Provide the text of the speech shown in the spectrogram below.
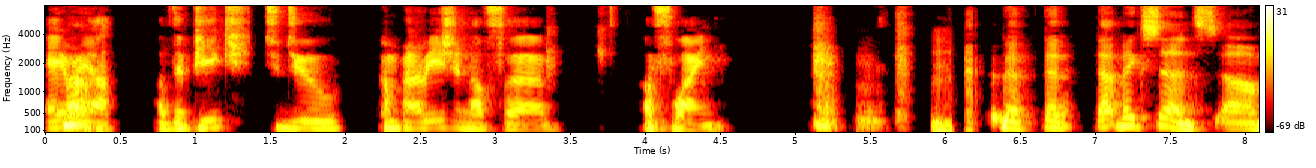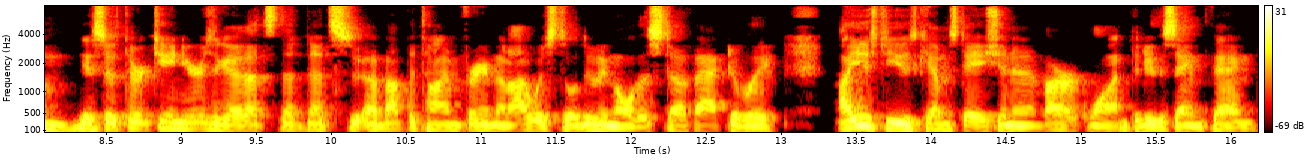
area of the peak to do comparison of, uh, of wine. That, that that makes sense. Um, yeah, so 13 years ago, that's that that's about the time frame that I was still doing all this stuff actively. I used to use ChemStation and EnviroQuant to do the same thing,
